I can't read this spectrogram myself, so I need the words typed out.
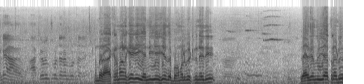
అంటే మరి ఆక్రమణకే ఇవన్నీ చేసేది బొమ్మలు పెట్టుకునేది. లేదా ఎందుకు చేస్తున్నాడు?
